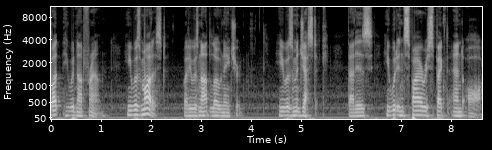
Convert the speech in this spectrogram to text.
but he would not frown. He was modest, but he was not low natured. He was majestic. That is, he would inspire respect and awe.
